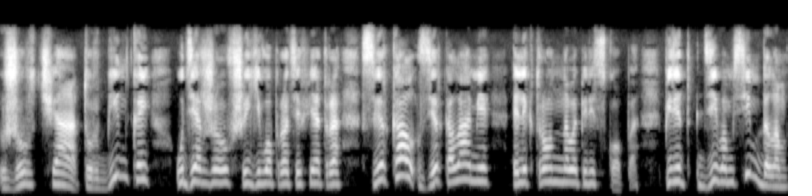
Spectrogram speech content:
журча турбинкой, удерживавший его против ветра, сверкал зеркалами электронного перископа. Перед Дивом Симбелом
